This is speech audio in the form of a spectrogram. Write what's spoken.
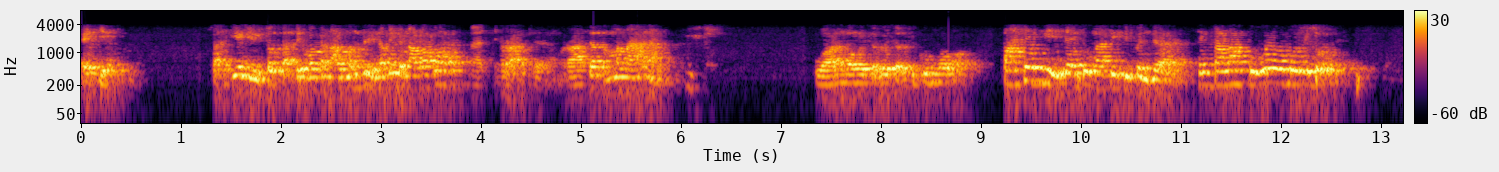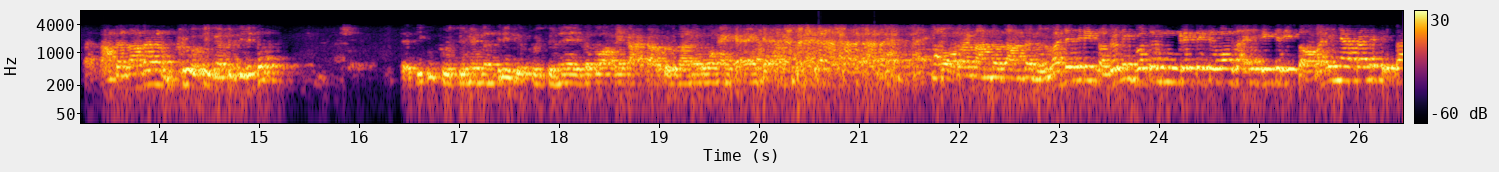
Eh iya. Saya Yusuf tak terima kenal menteri, tapi kenal apa? Raja. Raja temenan. Wah, mau itu itu di kumpo. Pasti bisa itu mati di penjara. Sing salah kue mau besok. Tante-tante grogi nggak di situ. Jadi itu bojone menteri, itu bojone ketua PKK, berulang ngomong engke-engke. Pokoknya tante-tante dulu. Macam cerita, dulu ini buatan mengkritik ngomong saya ini cerita. Macam nyatanya cerita.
